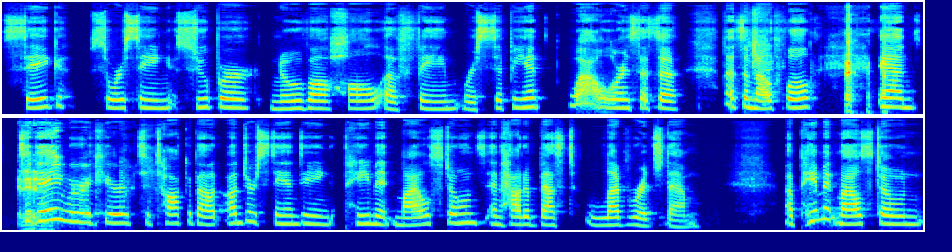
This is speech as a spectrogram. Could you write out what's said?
SIG Sourcing Supernova Hall of Fame recipient Wow, Lawrence, that's a that's a mouthful. and today is. we're here to talk about understanding payment milestones and how to best leverage them. A payment milestone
